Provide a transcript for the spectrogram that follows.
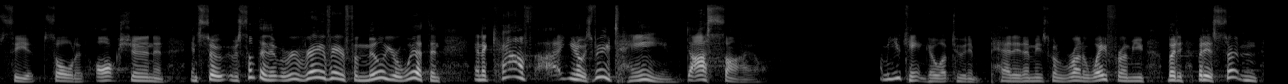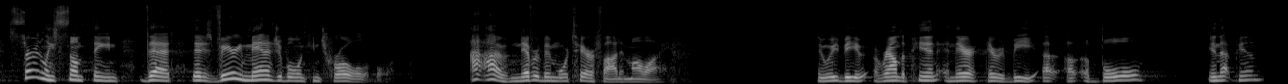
see it sold at auction. And, and so it was something that we were very, very familiar with. And, and a calf, you know, it's very tame, docile. I mean, you can't go up to it and pet it. I mean, it's going to run away from you. But, but it's certain, certainly something that, that is very manageable and controllable. I, have never been more terrified in my life. And we'd be around the pen, and there, there would be a, a, a bull in that pen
